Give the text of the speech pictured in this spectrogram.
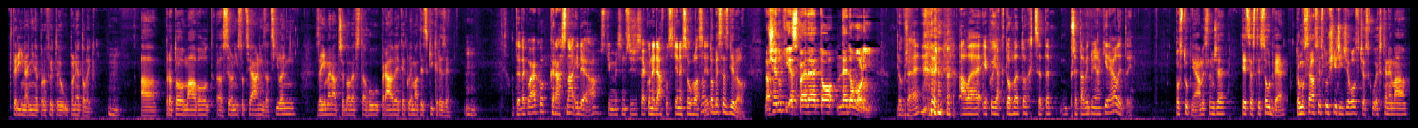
který na ní neprofitují úplně tolik. Mm-hmm. A proto má Volt eh, silný sociální zacílení, zejména třeba ve vztahu právě ke klimatické krizi. A to je taková jako krásná idea, s tím myslím si, že se jako nedá v podstatě nesouhlasit. No, to by se zdivil. Naše hnutí SPD to nedovolí. Dobře, ale jako jak tohle to chcete přetavit do nějaký reality? Postupně. Já myslím, že ty cesty jsou dvě. Tomu se asi sluší říct, že Volt v Česku ještě nemá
